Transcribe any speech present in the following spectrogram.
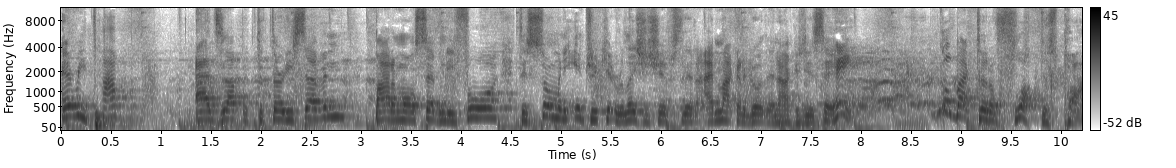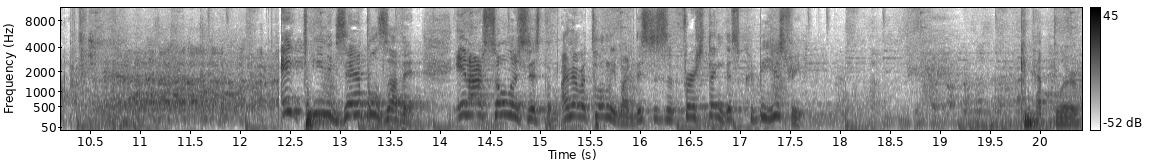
Every top adds up to 37, bottom all 74. There's so many intricate relationships that I'm not going to go there now because you say, hey, go back to the fluctus part. 18 examples of it in our solar system. I never told anybody. This is the first thing. This could be history. Kepler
